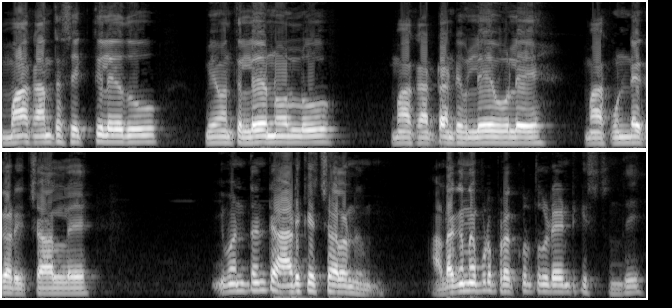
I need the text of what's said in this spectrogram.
మాకు అంత శక్తి లేదు మేమంత లేనోళ్ళు మాకు అట్లాంటివి లేవులే మాకు ఉండే కాడికి చాలులే. ఇవంతంటే ఆడికే చాలంటుంది. అడగనప్పుడు ప్రకృతి కూడా ఏంటికి ఇస్తుంది?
